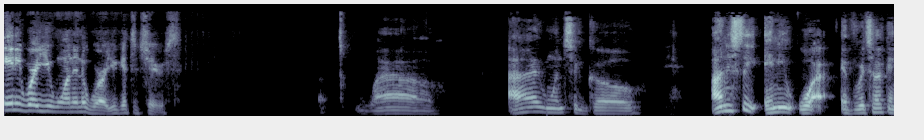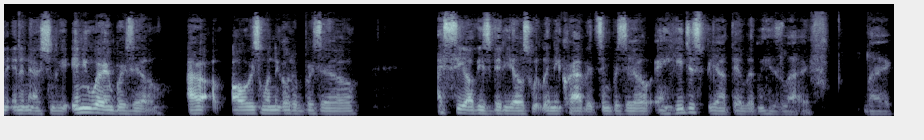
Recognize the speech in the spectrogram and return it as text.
Anywhere you want in the world, you get to choose. Wow. I want to go. Honestly, any if we're talking internationally, anywhere in Brazil. I always want to go to Brazil. I see all these videos with Lenny Kravitz in Brazil, and he just be out there living his life, like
